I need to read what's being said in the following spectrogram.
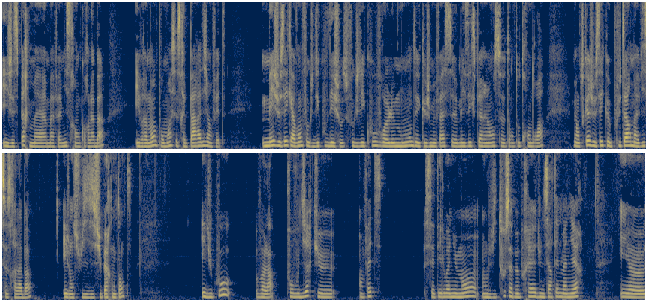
Et j'espère que ma, ma famille sera encore là-bas. Et vraiment, pour moi, ce serait le paradis, en fait. Mais je sais qu'avant, il faut que je découvre des choses. Il faut que je découvre le monde et que je me fasse euh, mes expériences dans d'autres endroits. Mais en tout cas, je sais que plus tard, ma vie, ce sera là-bas. Et j'en suis super contente. Et du coup, voilà, pour vous dire que, en fait, cet éloignement, on le vit tous à peu près d'une certaine manière. Et euh,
